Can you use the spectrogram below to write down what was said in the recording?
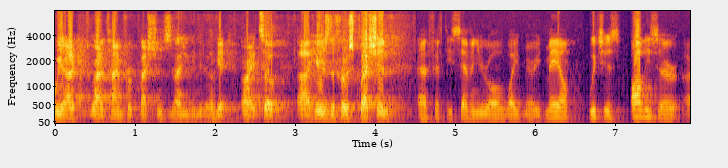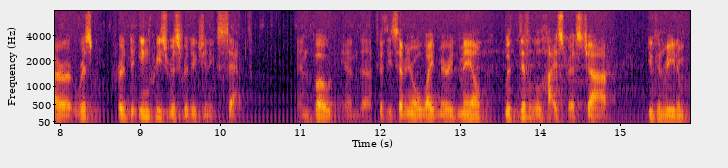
we out we're out of time for questions? No, you can do it. Okay, all right, so uh, here's the first question. A 57-year-old white married male, which is, all these are are risk, for increased risk for addiction except, and vote. And uh, 57-year-old white married male with difficult high-stress job. You can read them.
